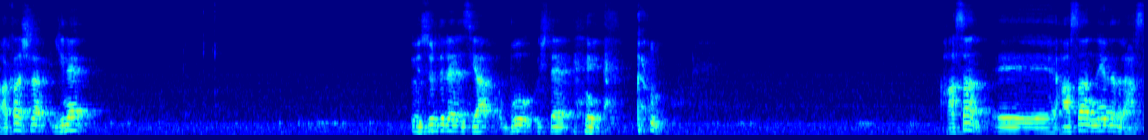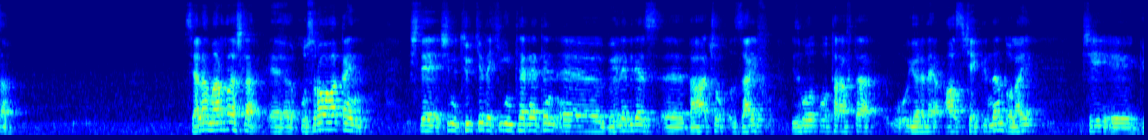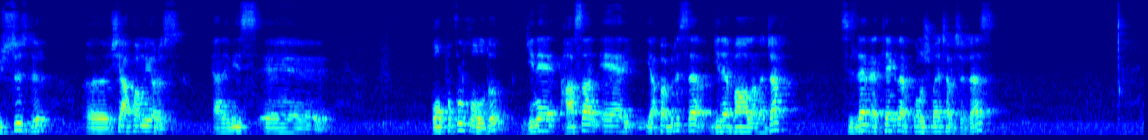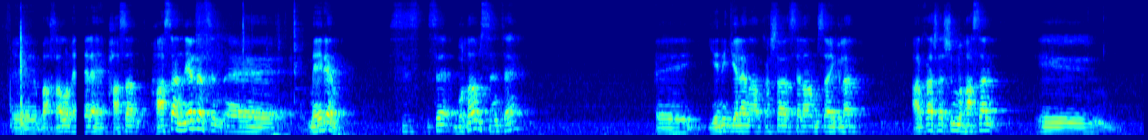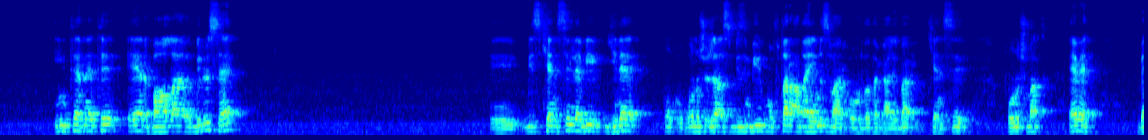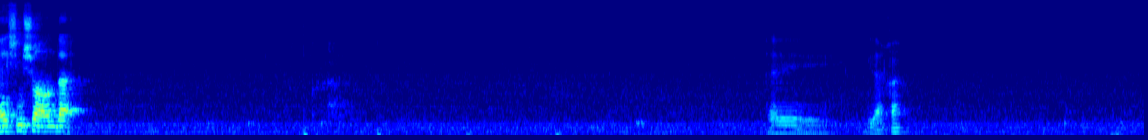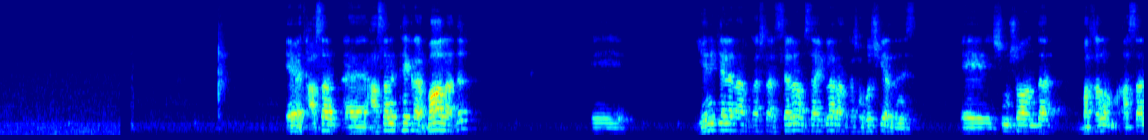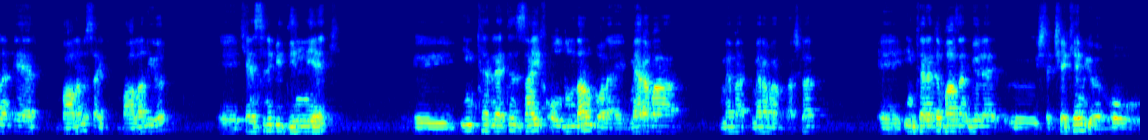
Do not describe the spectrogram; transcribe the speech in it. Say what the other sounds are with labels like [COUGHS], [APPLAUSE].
Arkadaşlar yine özür dileriz ya bu işte [COUGHS] Hasan eee, Hasan nerededir Hasan? Selam arkadaşlar. Eee, kusura bakmayın. İşte şimdi Türkiye'deki internetin eee, böyle biraz eee, daha çok zayıf bizim o, o tarafta o yörede az çektiğinden dolayı şey eee, güçsüzdür. Eee, şey yapamıyoruz. Yani biz eee kopukluk oldu. Yine Hasan eğer yapabilirse yine bağlanacak. Sizlerle tekrar konuşmaya çalışacağız. Ee, bakalım hele Hasan. Hasan neredesin? Ee, Meryem. Siz, sen burada mısın sen? Ee, yeni gelen arkadaşlar selam saygılar. Arkadaşlar şimdi Hasan e, interneti eğer bağlayabilirse e, biz kendisiyle bir yine ko- konuşacağız. Bizim bir muhtar adayımız var orada da galiba kendisi konuşmak. Evet ben şimdi şu anda Ee, bir dakika. Evet Hasan e, Hasan'ı tekrar bağladık. Ee, yeni gelen arkadaşlar selam saygılar arkadaşlar hoş geldiniz. Ee, şimdi şu anda bakalım Hasan'ı eğer bağlanırsa bağlanıyor. Kendisini bir dinleyek. Ee, internetin zayıf olduğundan dolayı merhaba merhaba, arkadaşlar. Ee, internette bazen böyle e, işte çekemiyor. O,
